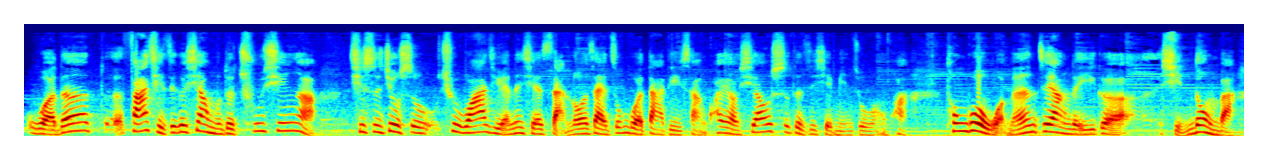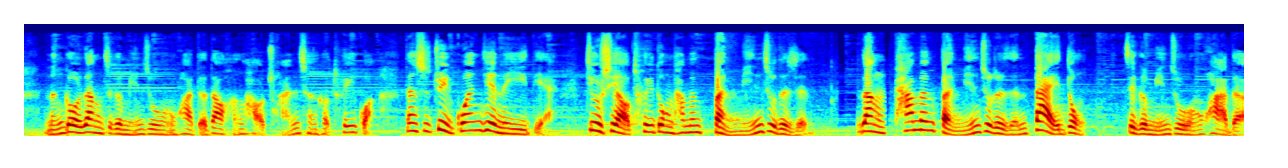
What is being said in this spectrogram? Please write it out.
我的发起这个项目的初心啊，其实就是去挖掘那些散落在中国大地上快要消失的这些民族文化。通过我们这样的一个行动吧，能够让这个民族文化得到很好传承和推广。但是最关键的一点，就是要推动他们本民族的人，让他们本民族的人带动这个民族文化的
